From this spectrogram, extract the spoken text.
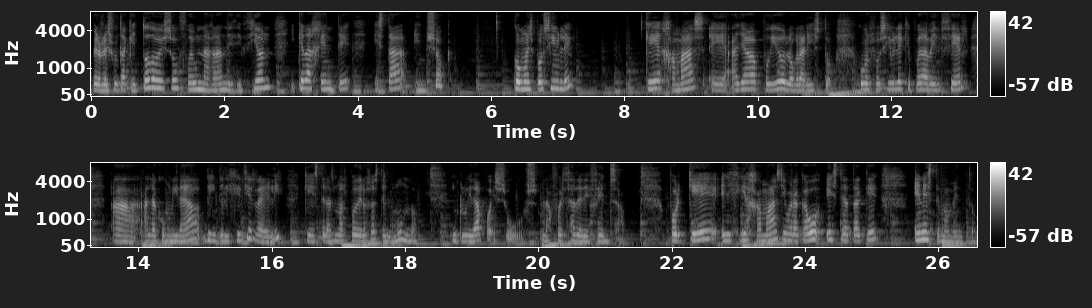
Pero resulta que todo eso fue una gran decepción y que la gente está en shock. ¿Cómo es posible que jamás eh, haya podido lograr esto. ¿Cómo es posible que pueda vencer a, la comunidad de inteligencia israelí, que es de las más poderosas del mundo, incluida pues la fuerza de defensa? ¿Por qué elegiría jamás llevar a cabo este ataque en este momento?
